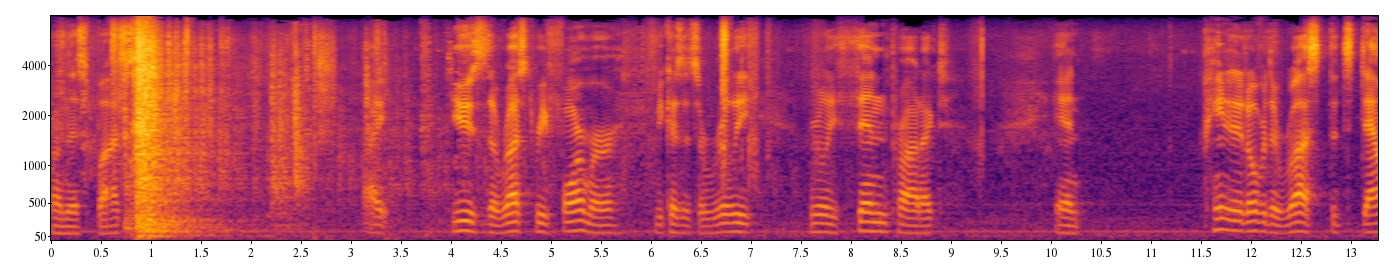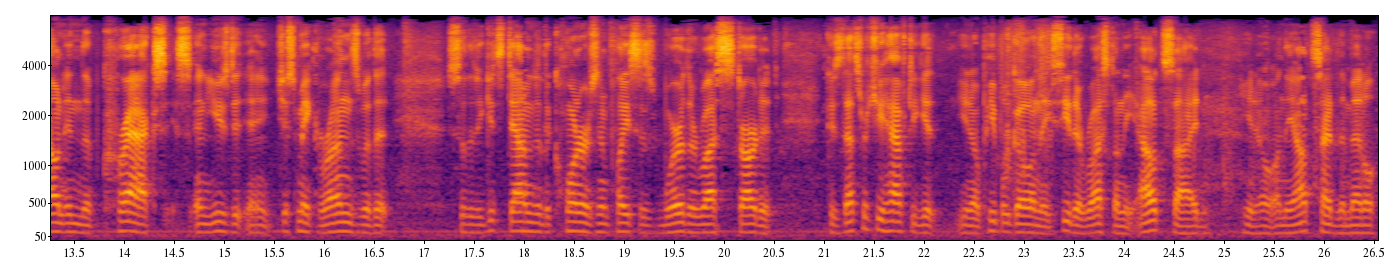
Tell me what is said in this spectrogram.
on this bus I use the rust reformer because it's a really really thin product and painted it over the rust that's down in the cracks and used it and just make runs with it so that it gets down into the corners and places where the rust started. Because that's what you have to get you know people go and they see the rust on the outside you know on the outside of the metal.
